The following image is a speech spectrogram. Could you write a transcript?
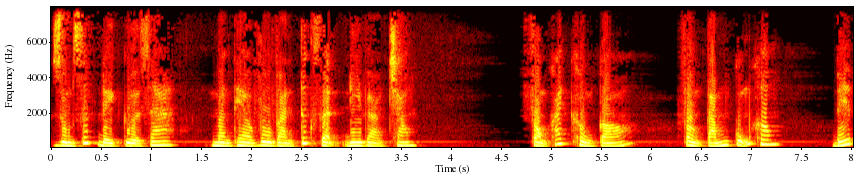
Dùng sức đẩy cửa ra, Mang theo vô vàn tức giận đi vào trong. Phòng khách không có, Phòng tắm cũng không, Bếp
